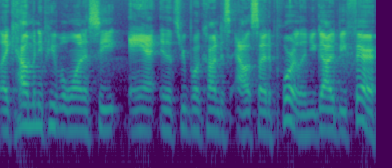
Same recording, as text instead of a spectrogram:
Like how many people want to see Ant in the three point contest outside of Portland? You got to be fair.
